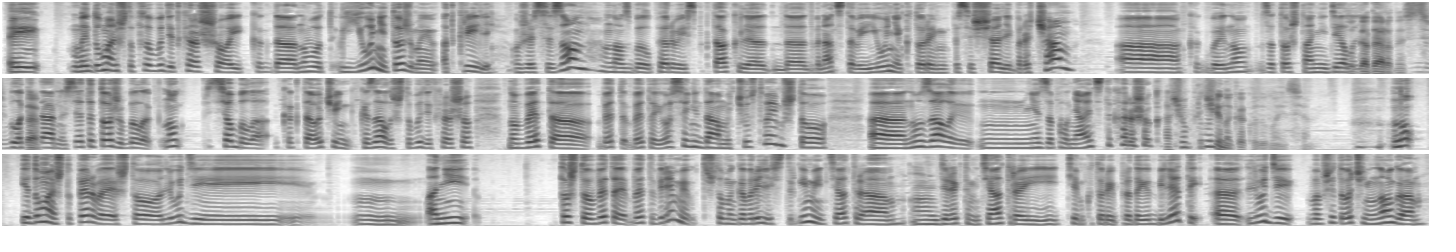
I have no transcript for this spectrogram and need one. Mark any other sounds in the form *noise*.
и мы думали, что все будет хорошо. И когда, ну вот в июне тоже мы открыли уже сезон. У нас был первый спектакль до 12 июня, который мы посещали врачам а, как бы, ну, за то, что они делали. Благодарность. Благодарность. Да. Это тоже было, ну, все было как-то очень, казалось, что будет хорошо, но в, это, в, это, в этой осени, да, мы чувствуем, что, э, ну, залы не заполняются так хорошо. Как... А в чем причина, как вы думаете? Ну, я думаю, что первое, что люди, они то, что в это, в это время, что мы говорили с другими театра, директорами театра и тем, которые продают билеты, э, люди вообще-то очень много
